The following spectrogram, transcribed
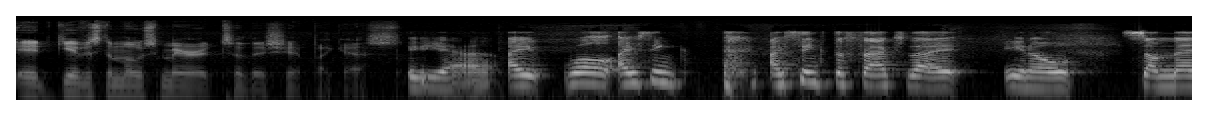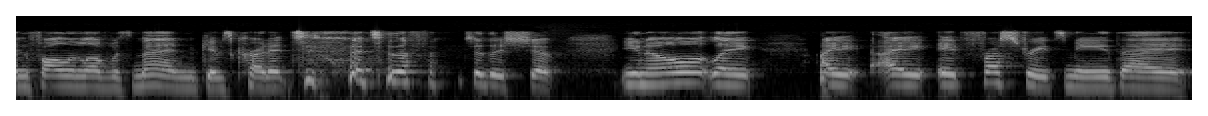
it gives the most merit to the ship, I guess. Yeah, I well, I think, I think the fact that you know some men fall in love with men gives credit to to the to the ship. You know, like I I it frustrates me that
